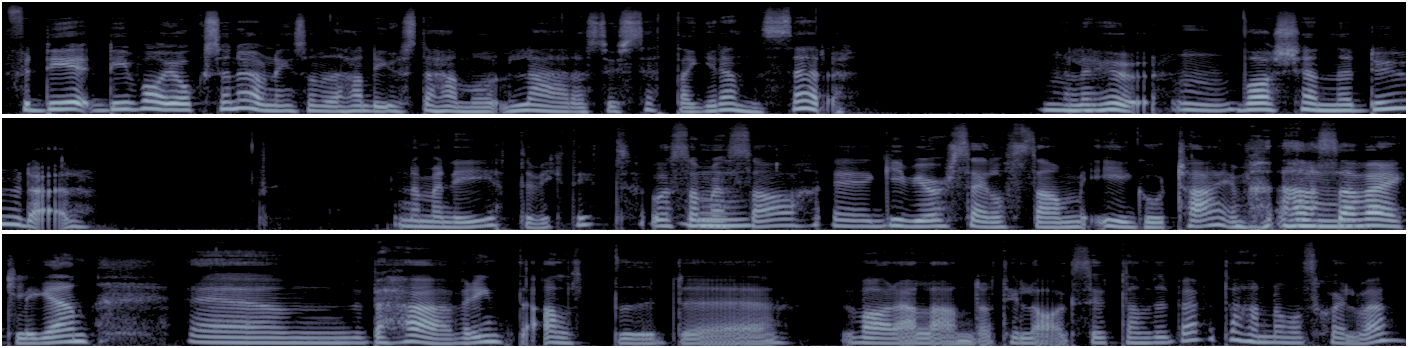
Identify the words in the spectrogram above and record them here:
för det, det var ju också en övning som vi hade just det här med att lära sig sätta gränser. Mm. Eller hur? Mm. Vad känner du där? Nej men det är jätteviktigt. Och som Mm. jag sa, eh, give yourself some ego time. Alltså Mm. verkligen. Eh, vi behöver inte alltid eh, vara alla andra till lags utan vi behöver ta hand om oss själva.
